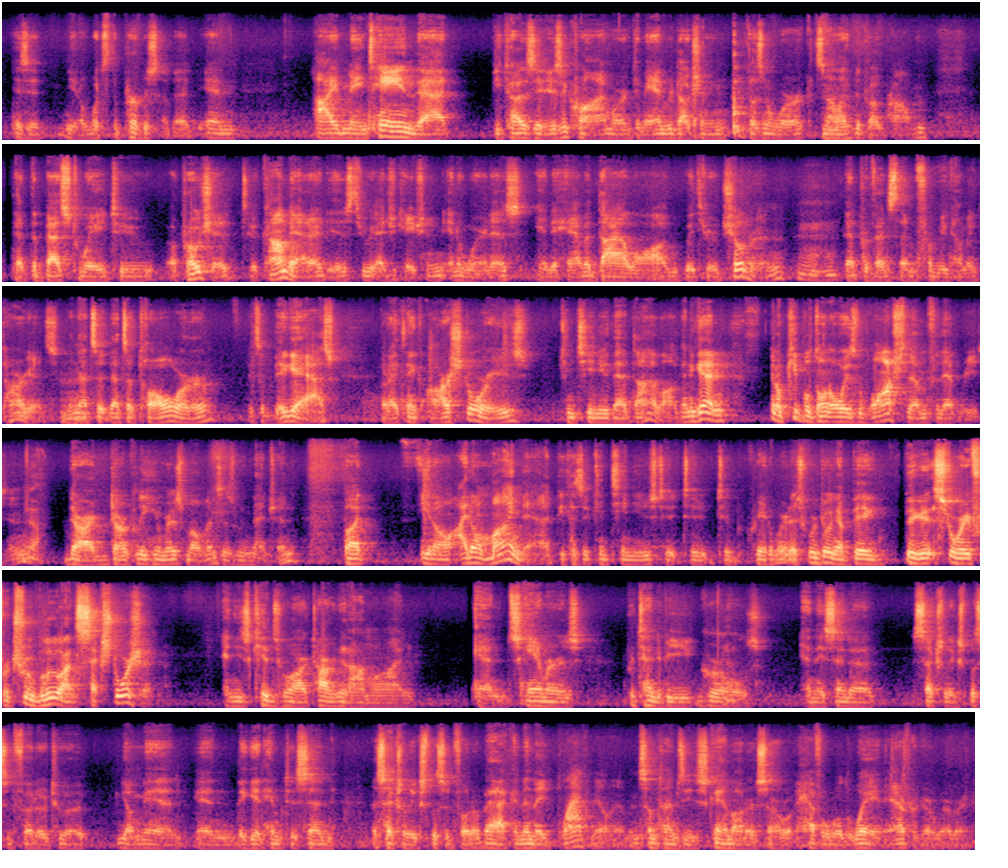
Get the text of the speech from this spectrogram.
is it, you know, what's the purpose of it? And I maintain that because it is a crime where demand reduction doesn't work, it's not like the drug problem, that the best way to approach it, to combat it, is through education and awareness and to have a dialogue with your children mm-hmm. that prevents them from becoming targets. And that's a, that's a tall order, it's a big ask, but I think our stories continue that dialogue. And again, you know, people don't always watch them for that reason. Yeah. There are darkly humorous moments, as we mentioned, but you know, I don't mind that because it continues to, to, to create awareness. We're doing a big, big story for TruBlu on sextortion and these kids who are targeted online and scammers pretend to be girls and they send a sexually explicit photo to a young man and they get him to send a sexually explicit photo back and then they blackmail him. And sometimes these scam artists are half a world away in africa or wherever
